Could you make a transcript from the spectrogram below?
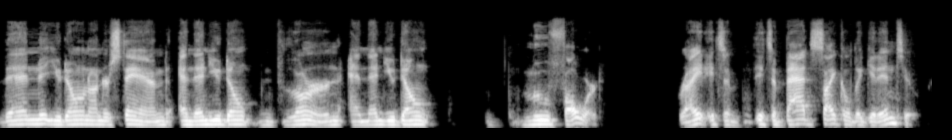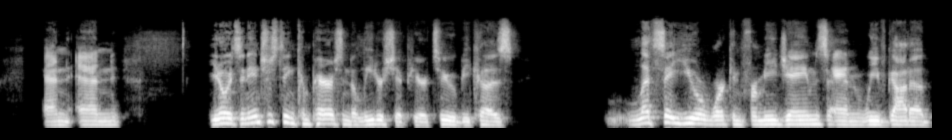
then you don't understand, and then you don't learn, and then you don't move forward. Right? It's a it's a bad cycle to get into. And and you know, it's an interesting comparison to leadership here too, because let's say you're working for me, James, and we've got to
